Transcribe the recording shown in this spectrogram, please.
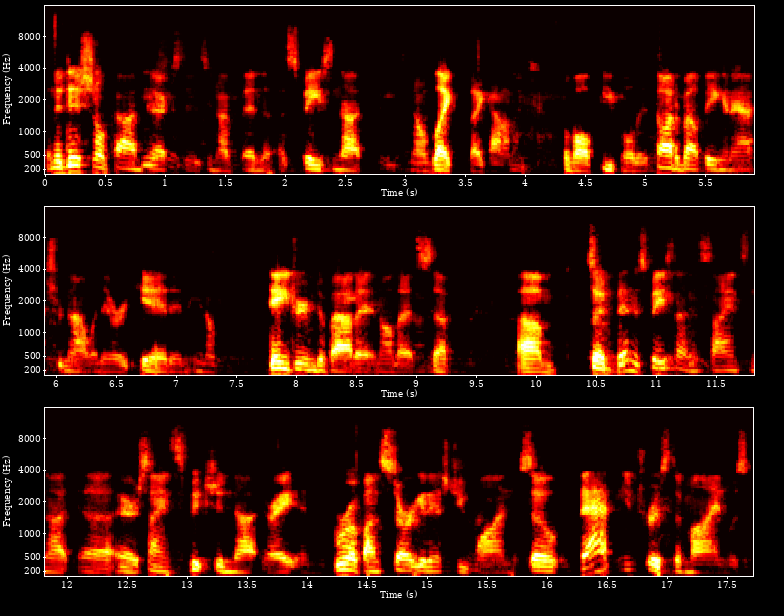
An additional context is, you know, I've been a space nut, you know, like like I don't know, of all people, they thought about being an astronaut when they were a kid, and you know, daydreamed about it and all that stuff. Um, so I've been a space nut and a science nut, uh, or science fiction nut, right? And grew up on Stargate SG1. So that interest of mine was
